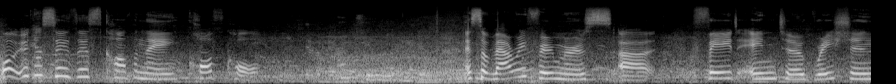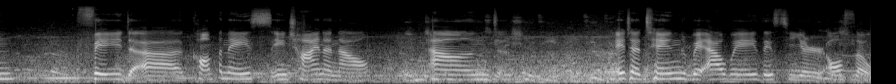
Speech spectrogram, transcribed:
Well, oh, you can see this company, COFCO. It's a very famous uh, feed integration feed uh, companies in China now. And it attained Huawei this year also.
